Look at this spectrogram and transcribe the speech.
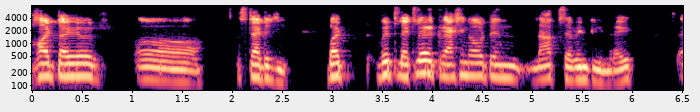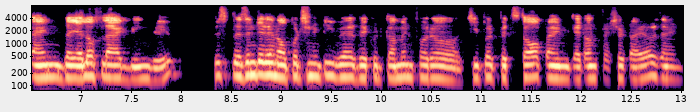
hard tire uh, strategy, but with Leclerc crashing out in lap 17, right, and the yellow flag being waved, this presented an opportunity where they could come in for a cheaper pit stop and get on fresher tires and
